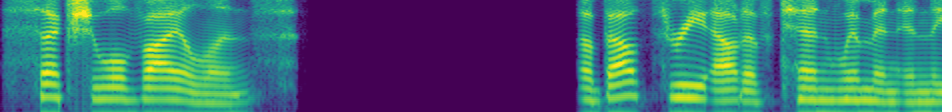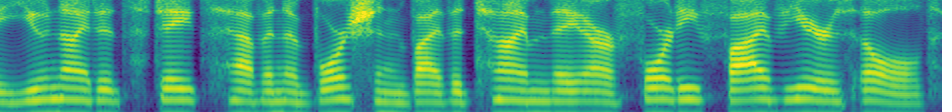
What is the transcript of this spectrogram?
Sexual violence About 3 out of 10 women in the United States have an abortion by the time they are 45 years old.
